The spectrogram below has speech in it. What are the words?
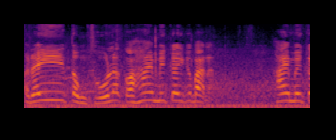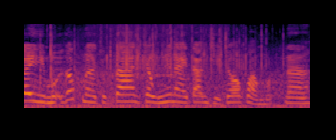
Ở đây tổng số là có 20 cây các bạn ạ 20 cây thì mỗi gốc là chúng ta trồng như này ta chỉ cho khoảng một à,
